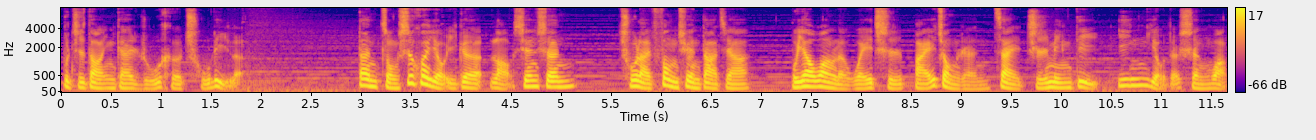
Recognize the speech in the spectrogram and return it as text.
不知道应该如何处理了。但总是会有一个老先生出来奉劝大家，不要忘了维持白种人在殖民地应有的声望。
